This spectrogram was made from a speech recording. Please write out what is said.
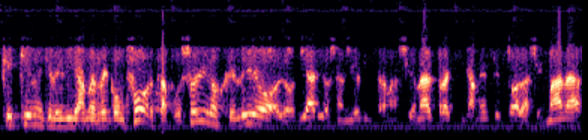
¿qué quieren que les diga? Me reconforta, pues soy de los que leo los diarios a nivel internacional prácticamente todas las semanas,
